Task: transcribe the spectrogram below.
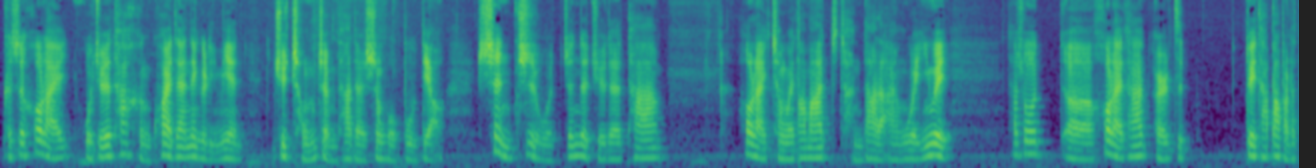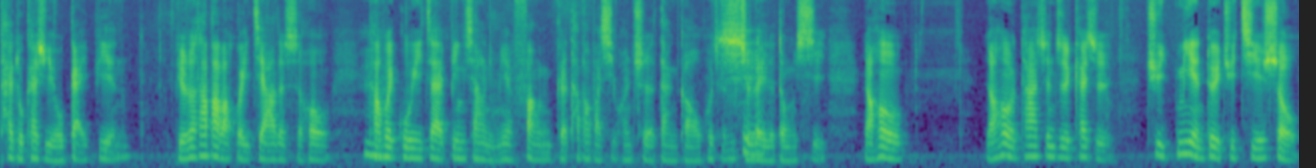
可是后来我觉得他很快在那个里面去重整他的生活步调，甚至我真的觉得他。后来成为妈妈很大的安慰，因为他说，呃，后来他儿子对他爸爸的态度开始有改变。比如说，他爸爸回家的时候，他会故意在冰箱里面放一个他爸爸喜欢吃的蛋糕或者之类的东西，然后，然后他甚至开始去面对、去接受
